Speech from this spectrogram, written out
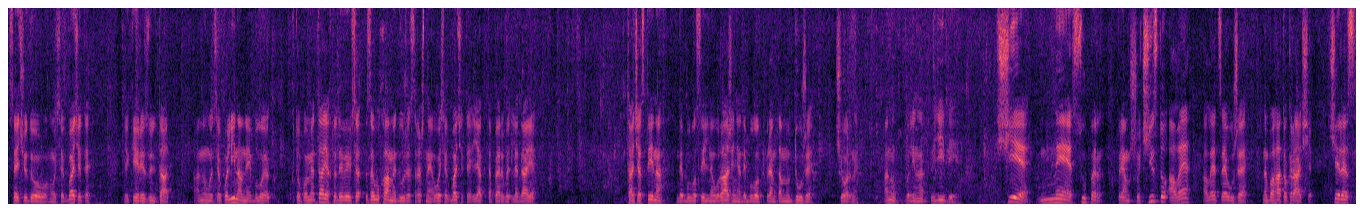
все чудово. Ось як бачите, який результат. А ну оце поліна в неї було, як хто пам'ятає, хто дивився за вухами дуже страшне. Ось як бачите, як тепер виглядає та частина, де було сильне ураження, де було прям там ну, дуже чорне. А ну, Поліна, відійди. Ще не супер, прям що чисто, але, але це вже набагато краще. Через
